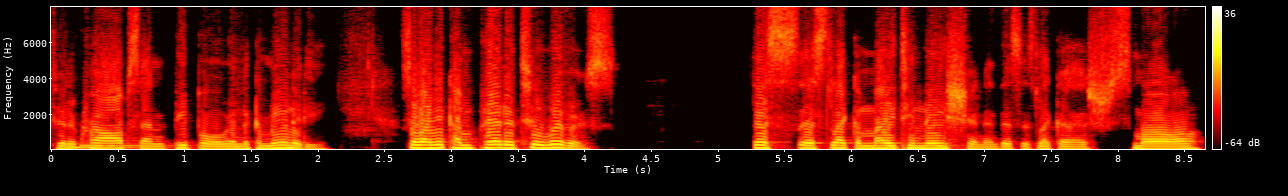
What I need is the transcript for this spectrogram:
to the crops mm. and people in the community. So when you compare the two rivers, this is like a mighty nation, and this is like a small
